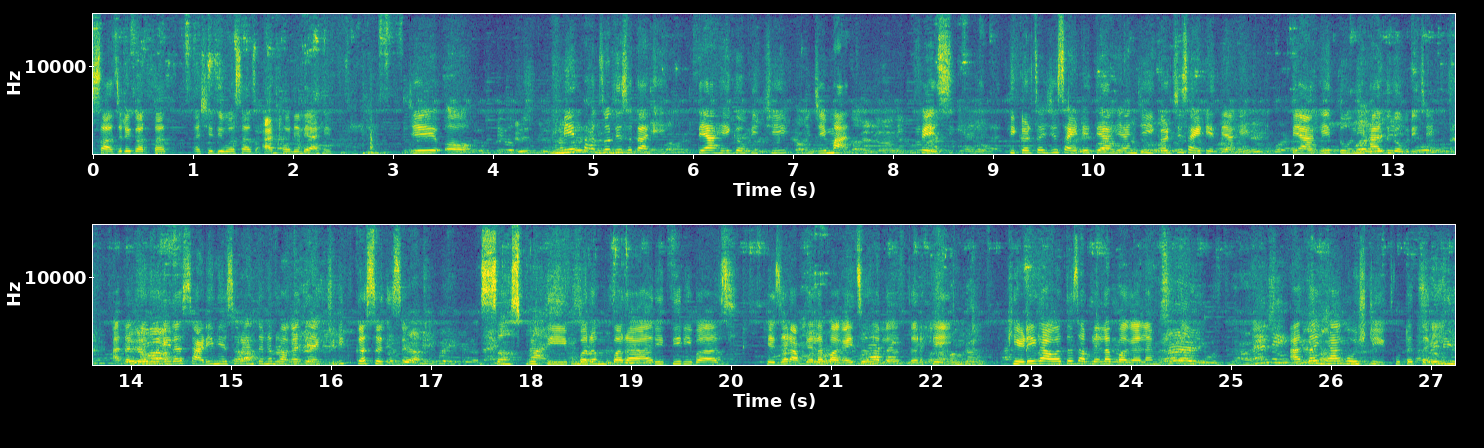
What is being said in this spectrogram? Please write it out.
साजरे करतात. असे दिवस आज आठवलेले आहेत. जे मेन भाग जो दिसत आहे ते आहे गौरीची म्हणजे मान फेस तिकडचं जी साईट येते आहे आणि जी इकडची साईट येते आहे ते आहे दोन्ही हात गौरीचे. आता गौरीला साडी नेसवल्यानंतर बघा ते ॲक्च्युली कसं दिसत संस्कृती परंपरा रीतिरिवाज हे जर आपल्याला बघायचं झालं तर हे खेडेगावातच आपल्याला बघायला मिळतं. आता ह्या गोष्टी कुठंतरी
